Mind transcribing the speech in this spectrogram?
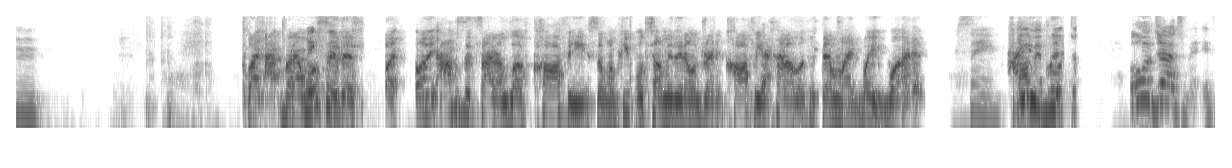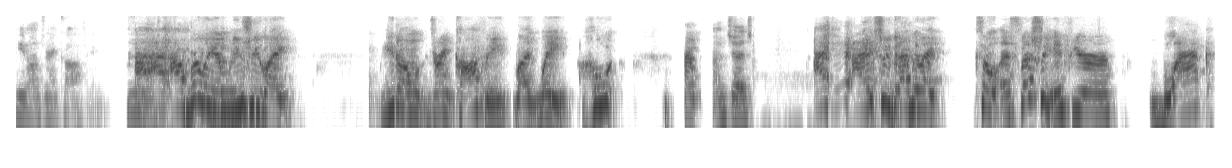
Mm. Like, I, but I will say this. But on the opposite side, I love coffee. So when people tell me they don't drink coffee, I kind of look at them like, wait, what? Same. How I'm you? in li- full, full judgment if you don't drink coffee. Full I. I I really am usually like, you don't drink coffee. Like, wait, who? I'm judging. I, I actually, I'd be like, so especially if you're black,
